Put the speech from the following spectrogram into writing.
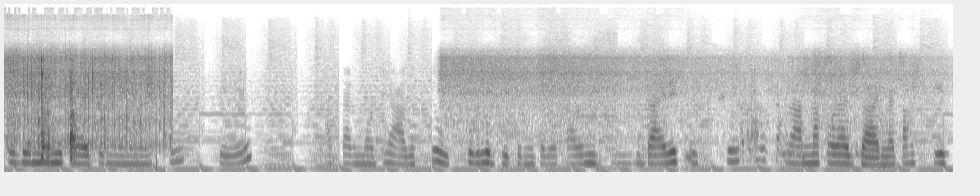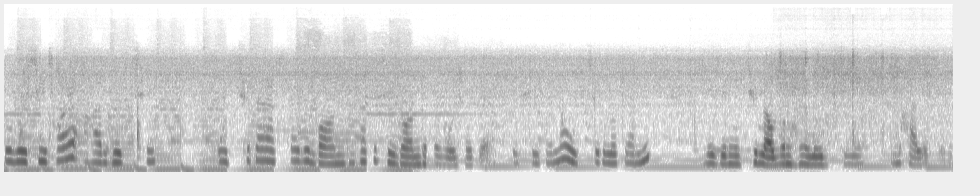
সেই জন্য আমি কড়াইতে নিয়ে নিয়েছি তেল। আর তার মধ্যে আগে থেকে উচ্ছেগুলো ভেজে নিতে হবে, কারণ ডাইরেক্ট উচ্ছে রান্না করা যায় না। তাহলে তেতো বেশি হয়, আর হচ্ছে উচ্ছেটার একটা যে গন্ধ থাকে, সেই গন্ধটা বোঝা যায়। তো সেই জন্য উচ্ছেগুলোকে আমি ভেজে নিচ্ছি লবণ, হলুদ দিয়ে ভালো করে।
